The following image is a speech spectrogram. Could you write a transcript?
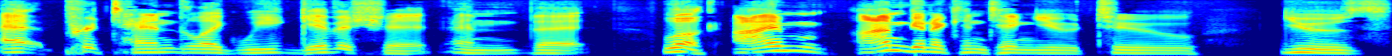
at, pretend like we give a shit and that look i'm i'm going to continue to use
